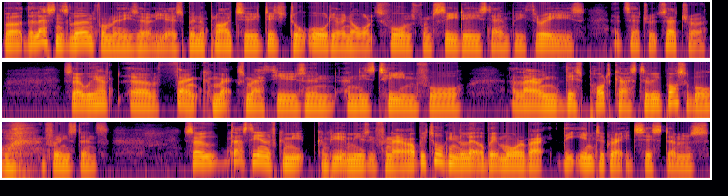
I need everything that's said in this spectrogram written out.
But the lessons learned from these early years have been applied to digital audio in all its forms, from CDs to MP3s, etc., etc. So we have to uh, thank Max Mathews and, and his team for allowing this podcast to be possible, for instance. So that's the end of commu- computer music for now. I'll be talking a little bit more about the integrated systems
